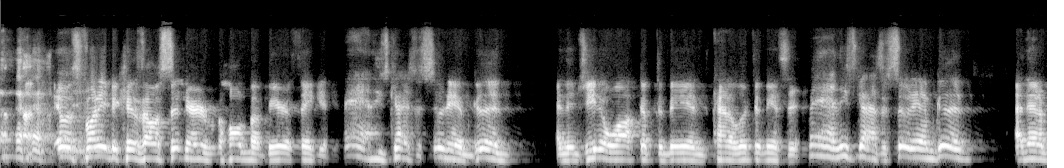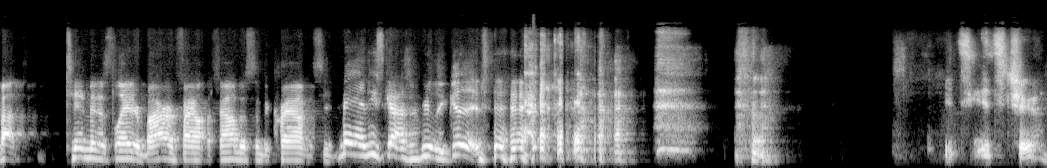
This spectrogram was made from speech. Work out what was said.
it was funny because I was sitting there holding my beer, thinking, "Man, these guys are so damn good." And then Gina walked up to me and kind of looked at me and said, "Man, these guys are so damn good." And then about ten minutes later, Byron found found us in the crowd and said, "Man, these guys are really good." It's it's true.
